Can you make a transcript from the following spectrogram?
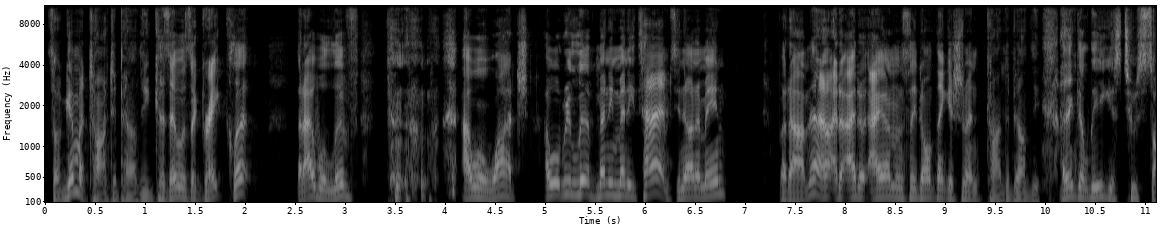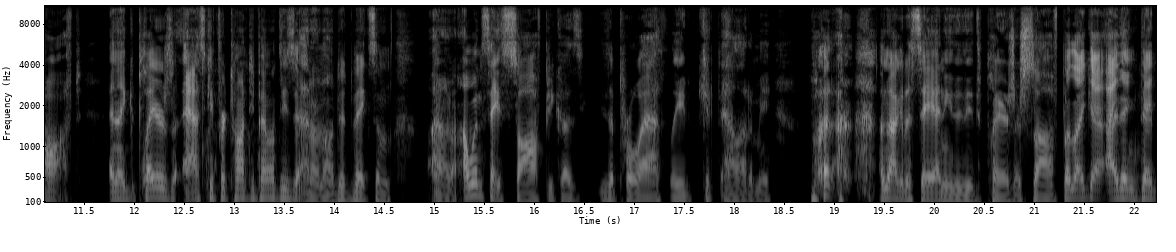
So give him a taunting penalty because it was a great clip that I will live, I will watch, I will relive many, many times. You know what I mean? But um, I, I, I honestly don't think it should been taunting penalty. I think the league is too soft. And like players asking for taunting penalties, I don't know. It makes them, I don't know. I wouldn't say soft because he's a pro athlete. Kick the hell out of me. But I'm not going to say any of these players are soft. But like, I think that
